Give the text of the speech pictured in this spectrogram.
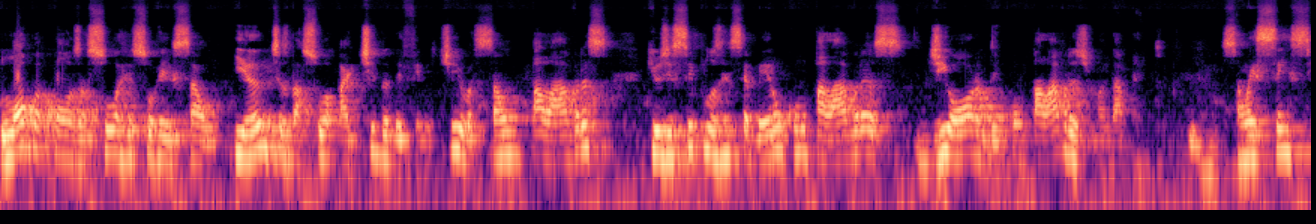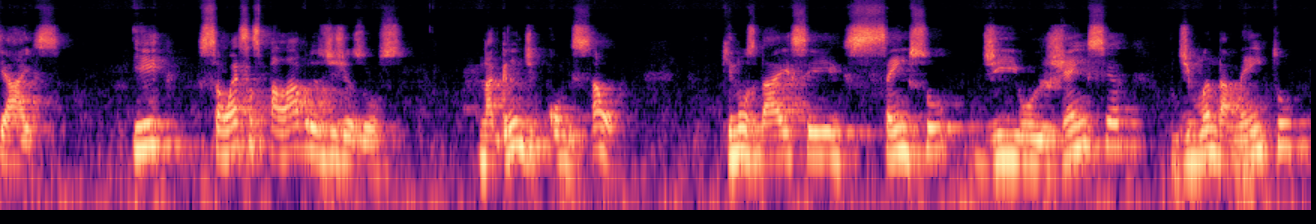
logo após a sua ressurreição e antes da sua partida definitiva, são palavras que os discípulos receberam como palavras de ordem, como palavras de mandamento. São essenciais. E são essas palavras de Jesus na grande comissão que nos dá esse senso de urgência, de mandamento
